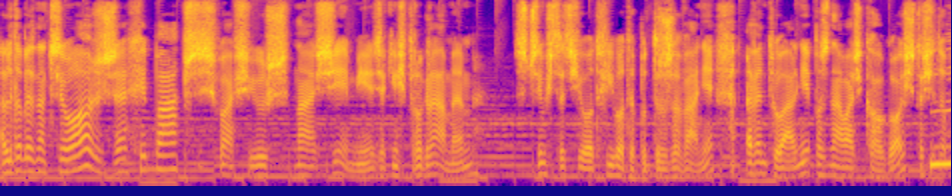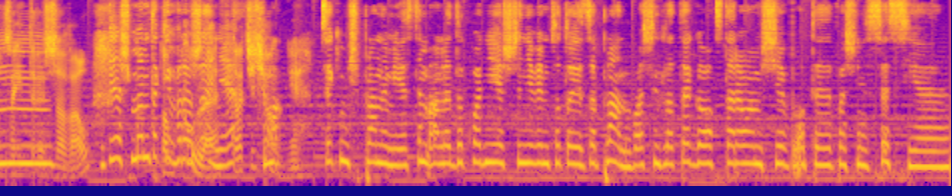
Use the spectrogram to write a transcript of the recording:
Ale to by znaczyło, że chyba przyszłaś już na Ziemię z jakimś programem z czymś, co ci ułatwiło to podróżowanie, ewentualnie poznałaś kogoś, kto się tobą Mm. zainteresował, Wiesz, mam takie wrażenie, to ci ciągnie. z jakimś planem jestem, ale dokładnie jeszcze nie wiem, co to jest za plan. Właśnie dlatego starałam się o te właśnie sesje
